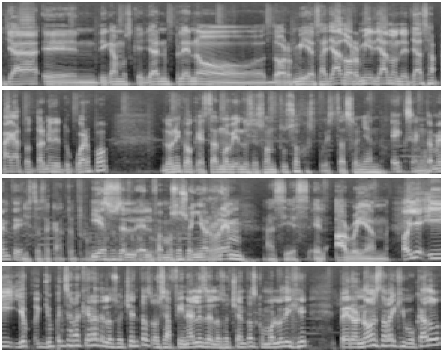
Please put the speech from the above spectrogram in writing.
ya en, digamos que ya en pleno dormir, o sea, ya dormir, ya donde ya se apaga totalmente tu cuerpo, Lo único que estás moviéndose son tus ojos, porque estás soñando. ¿no? Exactamente. Y estás acá. Y eso es el, famoso sueño REM. Así es, el REM. Oye, y yo, yo pensaba que era de los 80s, o sea, finales de los 80s, como lo dije, pero no, estaba equivocado.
